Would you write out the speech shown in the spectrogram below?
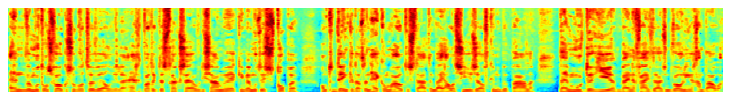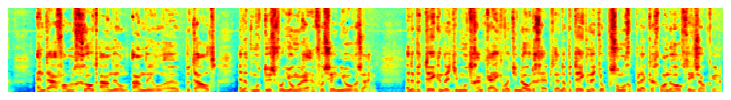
En we moeten ons focussen op wat we wel willen. Eigenlijk wat ik daar straks zei over die samenwerking. Wij moeten eens stoppen om te denken dat er een hek om houten staat en wij alles hier zelf kunnen bepalen. Wij moeten hier bijna 5000 woningen gaan bouwen. En daarvan een groot aandeel, aandeel uh, betaald. En dat moet dus voor jongeren en voor senioren zijn. En dat betekent dat je moet gaan kijken wat je nodig hebt. En dat betekent dat je op sommige plekken gewoon de hoogte in zou kunnen.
